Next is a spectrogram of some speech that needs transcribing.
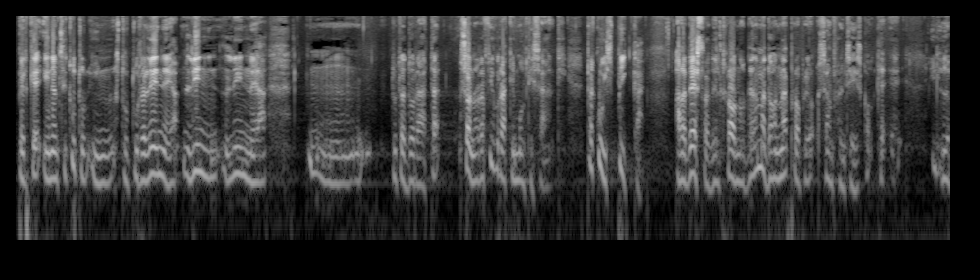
perché innanzitutto in struttura lignea, lignea mh, tutta dorata, sono raffigurati molti santi, tra cui spicca alla destra del trono della Madonna proprio San Francesco, che è il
